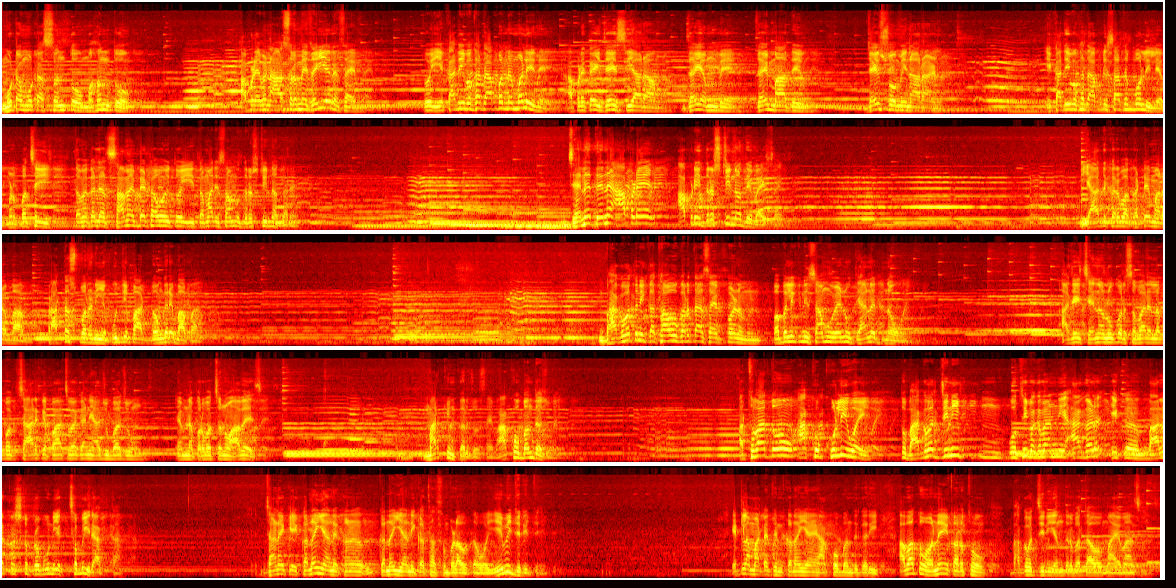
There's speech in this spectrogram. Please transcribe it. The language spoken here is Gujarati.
મોટા મોટા સંતો, મહંતો. આપણે એમના આશ્રમે જઈએ ને સાહેબ, તો એકાદી વખત આપણને મળીને આપણે કઈ જય સિયારામ, જય અંબે, જય મહાદેવ, જય સ્વામિનારાયણ. એકાદી વખત આપણી સાથે બોલી લે, પણ પછી તમે કદાચ સામે બેઠા હોય તો એ તમારી સામે દ્રષ્ટિ ન કરે. જેને તેને આપણે આપણી દ્રષ્ટિ ન દેવાય સાહેબ. યાદ કરવા ઘટે મારા બાપ. પ્રાતસ્મરણીય પૂજ્યપાઠ ડોંગરે બાપા. ભાગવતની કથાઓ કરતા સાહેબ, પણ પબ્લિકની સામું એનું ધ્યાન જ ન હોય. આજે ચેનલ ઉપર સવારે લગભગ ચાર કે પાંચ વાગ્યાની આજુબાજુ એમના પ્રવચનો આવે છે. માર્કિંગ કરજો સાહેબ, આંખો બંધ જ હોય. અથવા તો આંખો ખુલ્લી હોય તો ભાગવતજીની પોથી ભગવાનની આગળ એક બાલકૃષ્ણ પ્રભુની એક છબી રાખતા. જાણે કે કનૈયાને કનૈયાની કથા સંભળાવતા હોય, એવી જ રીતે. એટલા માટે થઈને કનૈયાએ આંખો બંધ કરી. આવા તો અનેક અર્થો ભાગવતજીની અંદર બતાવવામાં આવ્યા છે.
